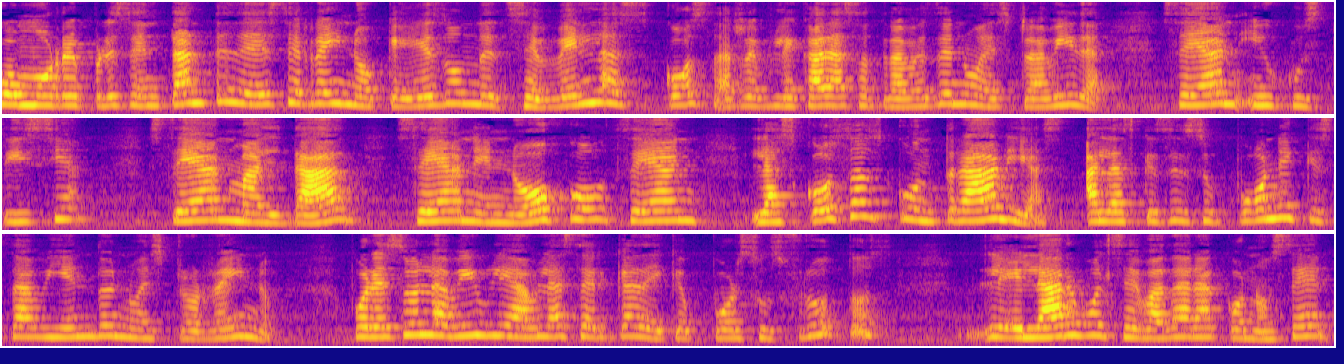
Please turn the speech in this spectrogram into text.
como representante de ese reino que es donde se ven las cosas reflejadas a través de nuestra vida, sean injusticia, sean maldad, sean enojo, sean las cosas contrarias a las que se supone que está viendo en nuestro reino. Por eso la Biblia habla acerca de que por sus frutos el árbol se va a dar a conocer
